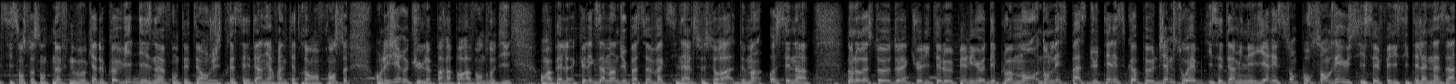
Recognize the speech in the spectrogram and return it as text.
669 nouveaux cas de Covid-19 ont été enregistrés ces dernières 24 heures en France, en léger recul par rapport à vendredi. On rappelle que l'examen du passe vaccinal, ce sera demain au Sénat. Dans le reste de l'actualité, le périlleux déploiement dans l'espace du télescope James Webb qui s'est terminé hier et 100% réussi. C'est féliciter la NASA,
